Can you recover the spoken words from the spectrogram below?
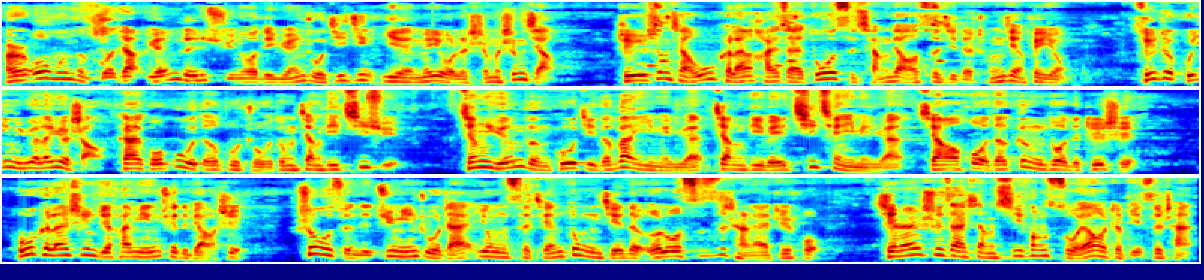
而欧盟等国家原本许诺的援助基金也没有了什么声响，只剩下乌克兰还在多次强调自己的重建费用。随着回应越来越少，该国不得不主动降低期许，将原本估计的万亿美元降低为七千亿美元，想要获得更多的支持。乌克兰甚至还明确的表示，受损的居民住宅用此前冻结的俄罗斯资产来支付，显然是在向西方索要这笔资产。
